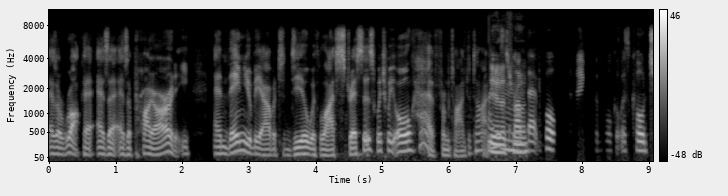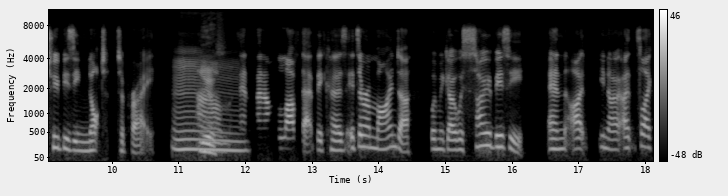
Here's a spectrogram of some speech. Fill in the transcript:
as a rock, a- as a as a priority, and then you'll be able to deal with life stresses, which we all have from time to time. I Yeah, just that's love right. that book. The name of the book it was called "Too Busy Not to Pray," Mm. Yes. um, and, and I love that because it's a reminder when we go, we're so busy, and I, you know, it's like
